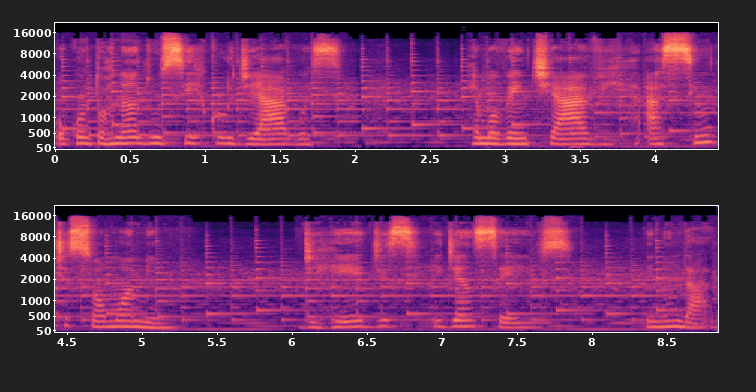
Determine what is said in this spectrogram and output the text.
ou contornando um círculo de águas, removente ave, assim te somo a mim, de redes e de anseios, inundada.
